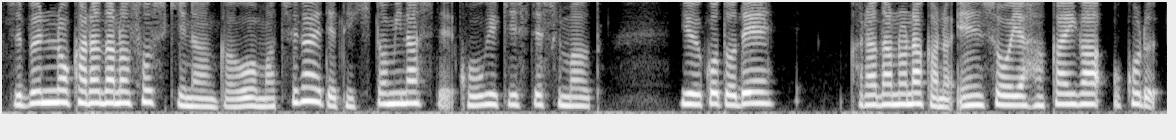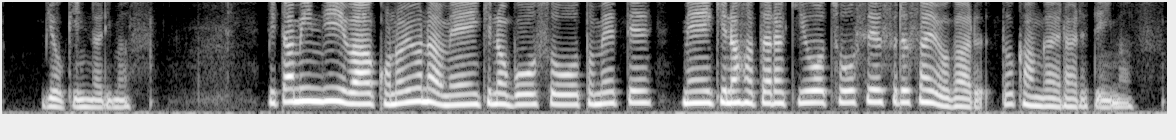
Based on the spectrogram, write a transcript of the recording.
自分の体の組織なんかを間違えて敵とみなして攻撃してしまうということで、体の中の炎症や破壊が起こる病気になります。ビタミン D はこのような免疫の暴走を止めて免疫の働きを調整する作用があると考えられています。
